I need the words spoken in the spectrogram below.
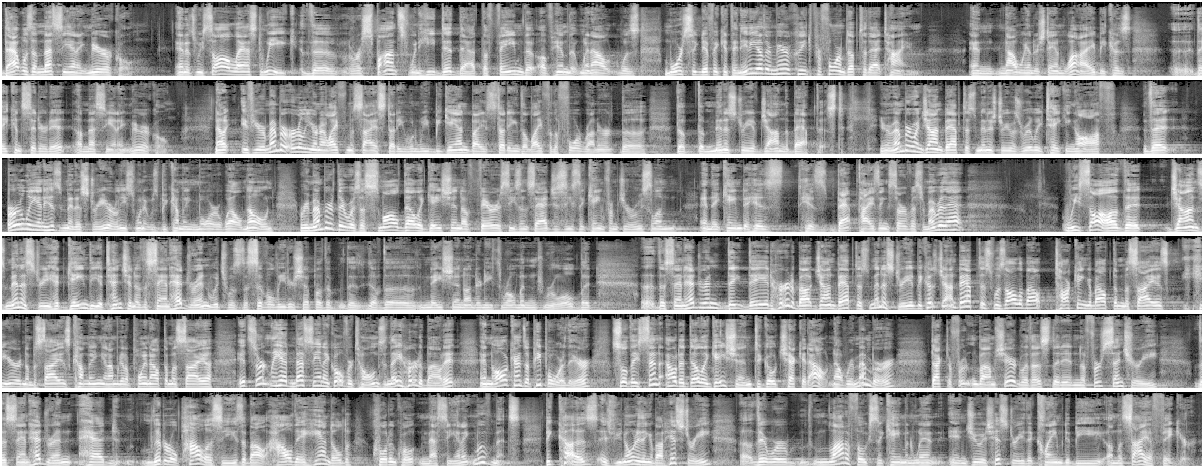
that was a messianic miracle. And as we saw last week, the response when he did that, the fame of him that went out, was more significant than any other miracle he'd performed up to that time. And now we understand why, because uh, they considered it a messianic miracle. Now, if you remember earlier in our Life of Messiah study, when we began by studying the life of the forerunner, the, the, the ministry of John the Baptist, you remember when John Baptist's ministry was really taking off, that early in his ministry, or at least when it was becoming more well known, remember there was a small delegation of Pharisees and Sadducees that came from Jerusalem and they came to his, his baptizing service. Remember that? We saw that John's ministry had gained the attention of the Sanhedrin, which was the civil leadership of the, the of the nation underneath Roman rule. But Uh, the Sanhedrin, they, they had heard about John Baptist's ministry, and because John Baptist was all about talking about the Messiah's here and the Messiah's coming, and I'm going to point out the Messiah, it certainly had messianic overtones, and they heard about it, and all kinds of people were there. So they sent out a delegation to go check it out. Now, remember, Dr. Fruchtenbaum shared with us that in the first century, the Sanhedrin had literal policies about how they handled quote unquote messianic movements. Because, as you know anything about history, uh, there were a lot of folks that came and went in Jewish history that claimed to be a Messiah figure.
